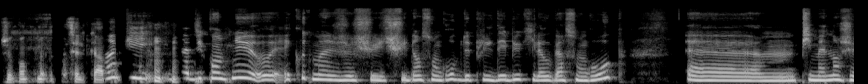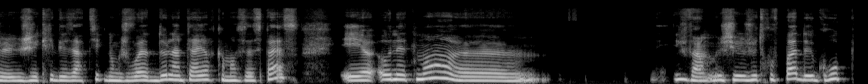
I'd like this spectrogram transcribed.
je compte c'est le cap. Ah, puis, il a du contenu. Écoute, moi, je, je, suis, je suis dans son groupe depuis le début qu'il a ouvert son groupe. Euh, puis maintenant, j'écris des articles, donc je vois de l'intérieur comment ça se passe. Et euh, honnêtement, euh, je ne trouve pas de groupe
